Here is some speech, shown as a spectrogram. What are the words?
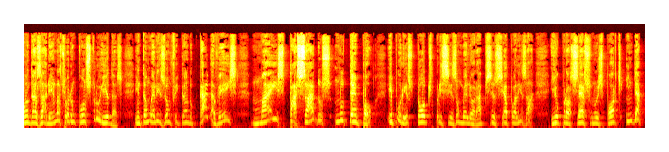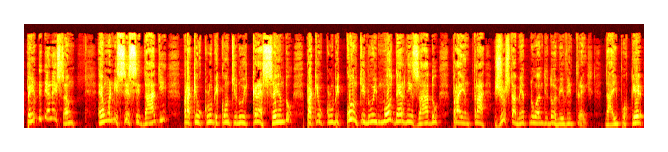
quando as arenas foram construídas. Então eles vão ficando cada vez mais passados no tempo. E por isso todos precisam melhorar, precisam se atualizar. E o processo no esporte independe de eleição. É uma necessidade para que o clube continue crescendo, para que o clube continue modernizado para entrar justamente no ano de 2023. Daí porque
